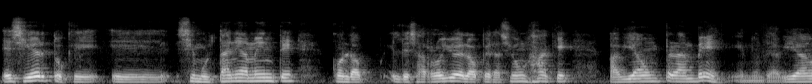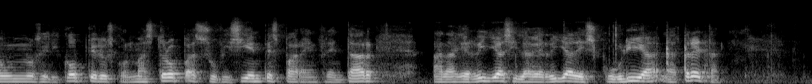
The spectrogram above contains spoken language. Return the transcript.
Es cierto que eh, simultáneamente con el desarrollo de la operación Jaque había un plan B, en donde había unos helicópteros con más tropas suficientes para enfrentar a la guerrilla si la guerrilla descubría la treta.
